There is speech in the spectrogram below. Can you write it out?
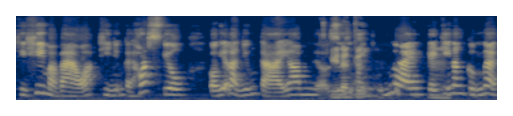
thì khi mà vào á, thì những cái hard skill có nghĩa là những cái um, kỹ năng cứng. cứng này cái ừ. kỹ năng cứng này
